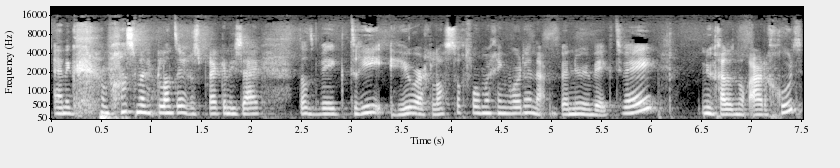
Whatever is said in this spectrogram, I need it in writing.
En ik was met een klant in gesprek en die zei dat week 3 heel erg lastig voor me ging worden. Nou, ik ben nu in week 2. Nu gaat het nog aardig goed.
